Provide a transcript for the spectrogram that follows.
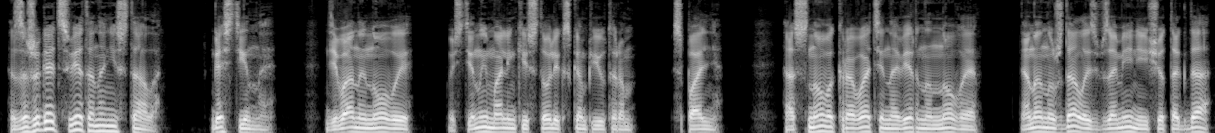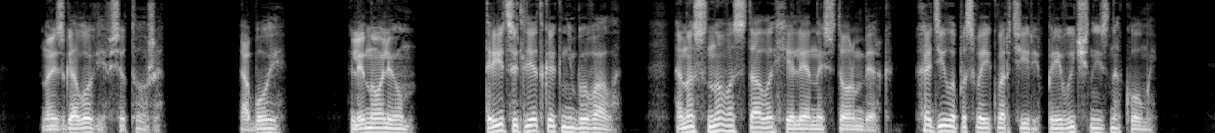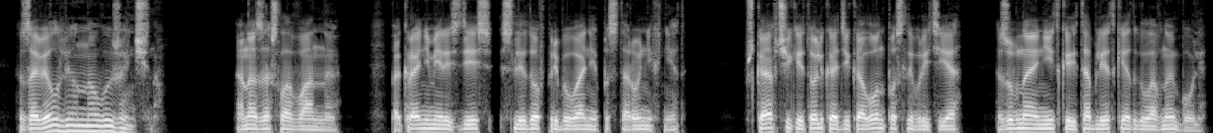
Зажигать свет она не стала. Гостиная. Диваны новые, у стены маленький столик с компьютером. Спальня. Основа кровати, наверное, новая. Она нуждалась в замене еще тогда, но изголовье все то же. Обои, линолеум. Тридцать лет как не бывало. Она снова стала Хеленой Стормберг. Ходила по своей квартире, привычной и знакомой. Завел ли он новую женщину? Она зашла в ванную. По крайней мере, здесь следов пребывания посторонних нет. В шкафчике только одеколон после бритья, зубная нитка и таблетки от головной боли.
